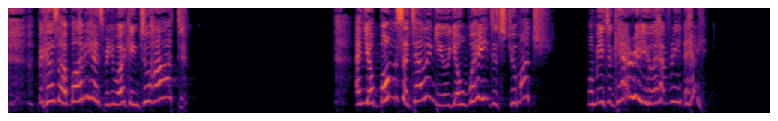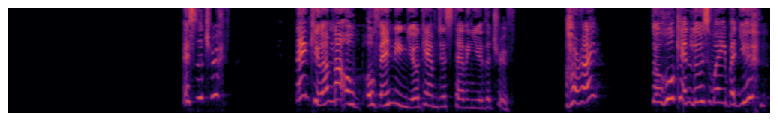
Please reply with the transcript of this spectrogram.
Because our body has been working too hard. And your bones are telling you your weight is too much for me to carry you every day. It's the truth. Thank you. I'm not offending you, okay? I'm just telling you the truth. All right? So, who can lose weight but you?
